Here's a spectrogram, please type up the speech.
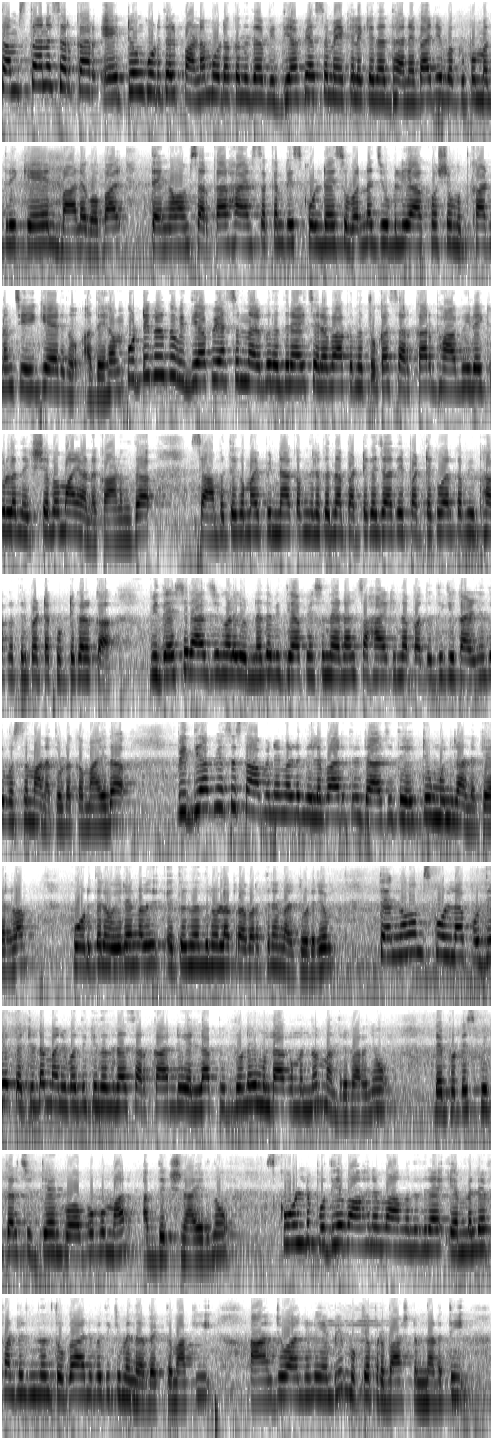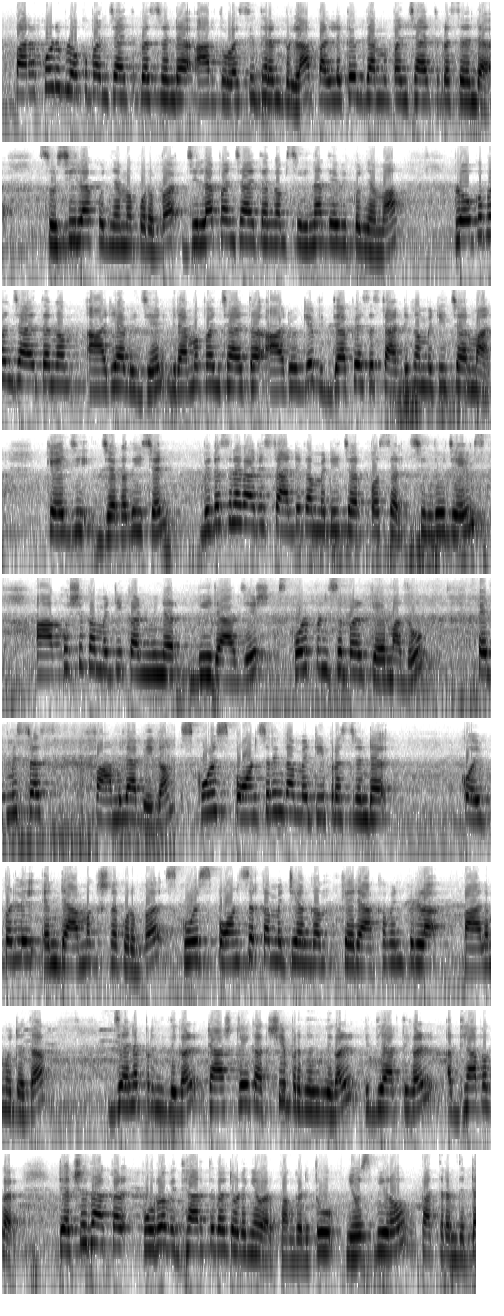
സംസ്ഥാന സർക്കാർ ഏറ്റവും കൂടുതൽ പണം മുടക്കുന്നത് വിദ്യാഭ്യാസ മേഖലയ്ക്കെന്ന് ധനകാര്യ വകുപ്പ് മന്ത്രി കെ എൻ ബാലഗോപാൽ. തെങ്ങമം സർക്കാർ ഹയർ സെക്കൻഡറി സ്കൂളിന്റെ സുവർണ ജൂബിലി ആഘോഷം ഉദ്ഘാടനം ചെയ്യുകയായിരുന്നു അദ്ദേഹം. കുട്ടികൾക്ക് വിദ്യാഭ്യാസം നൽകുന്നതിനായി ചെലവാക്കുന്ന തുക സർക്കാർ ഭാവിയിലേക്കുള്ള നിക്ഷേപമായാണ് കാണുന്നത്. സാമ്പത്തികമായി പിന്നാക്കം നിൽക്കുന്ന പട്ടികജാതി പട്ടികവർഗ വിഭാഗത്തിൽപ്പെട്ട കുട്ടികൾക്ക് വിദേശ രാജ്യങ്ങളിൽ ഉന്നത വിദ്യാഭ്യാസം നേടാൻ സഹായിക്കുന്ന പദ്ധതിക്ക് കഴിഞ്ഞ ദിവസമാണ് തുടക്കമായത്. വിദ്യാഭ്യാസ സ്ഥാപനങ്ങളുടെ നിലവാരത്തിൽ രാജ്യത്ത് ഏറ്റവും മുന്നിലാണ് കേരളം. കൂടുതൽ ഉയരങ്ങളിൽ എത്തുന്നതിനുള്ള പ്രവർത്തനങ്ങൾ തുടരും. തെങ്ങമം സ്കൂളിന് പുതിയ കെട്ടിടം അനുവദിക്കുന്നതിന് സർക്കാരിന്റെ എല്ലാ പിന്തുണയും ഉണ്ടാകുമെന്നും മന്ത്രി പറഞ്ഞു. ഡെപ്യൂട്ടി സ്പീക്കർ ചിറ്റയൻ ഗോപകുമാർ അധ്യക്ഷനായിരുന്നു. സ്കൂളിന് പുതിയ വാഹനം വാങ്ങുന്നതിന് എം എൽ എ ഫണ്ടിൽ നിന്നും തുക അനുവദിക്കുമെന്ന് വ്യക്തമാക്കി. ആന്റോ ആന്റണി എം പി മുഖ്യപ്രഭാഷണം നടത്തി. Parakode block panchayat president R Thulaseedharan Pillai Pallikkal ഗ്രാമപഞ്ചായത്ത് പ്രസിഡന്റ് സുശീല കുഞ്ഞമ്മ കുറുപ്പ് ജില്ലാ പഞ്ചായത്ത് അംഗം ശ്രീനാഥ് ദേവി കുഞ്ഞമ്മ ബ്ലോക്ക് പഞ്ചായത്ത് അംഗം ആര്യ വിജയൻ ഗ്രാമപഞ്ചായത്ത് ആരോഗ്യ വിദ്യാഭ്യാസ standing committee chairman K G Jagadeesan വികസനകാര്യ standing committee chairperson Sindhu James ആഘോഷ committee convener B Rajesh school principal K Madhu headmistress Famila Beegum school sponsoring committee president Koippallil N Ramakrishnakurup school sponsor committee അംഗം K Raghavanpillai Palamuttathu ജനപ്രതിനിധികൾ രാഷ്ട്രീയ കക്ഷി പ്രതിനിധികൾ വിദ്യാർത്ഥികൾ അധ്യാപകർ രക്ഷിതാക്കൾ പൂർവ വിദ്യാർത്ഥികൾ തുടങ്ങിയവർ പങ്കെടുത്തു. News bureau Pathanamthitta.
